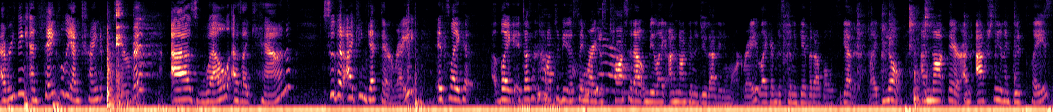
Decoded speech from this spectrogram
everything and thankfully I'm trying to preserve it as well as I can so that I can get there, right? It's like like it doesn't have to be this thing where I just toss it out and be like, I'm not gonna do that anymore, right? Like I'm just gonna give it up altogether. Like, no, I'm not there. I'm actually in a good place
